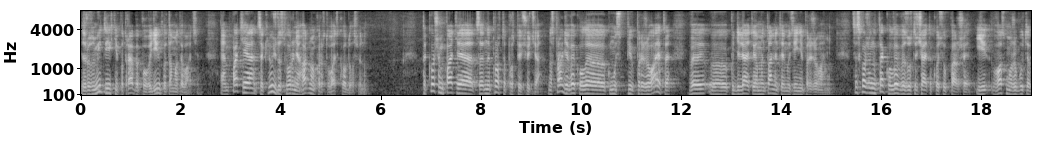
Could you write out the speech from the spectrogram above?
і зрозуміти їхні потреби, поведінку та мотивацію. Емпатія це ключ до створення гарного користувацького досвіду. Також емпатія це не просто про співчуття. Насправді, ви, коли комусь співпереживаєте, ви е, поділяєте його ментальні та емоційні переживання. Це схоже на те, коли ви зустрічаєте когось вперше, і у вас може бути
